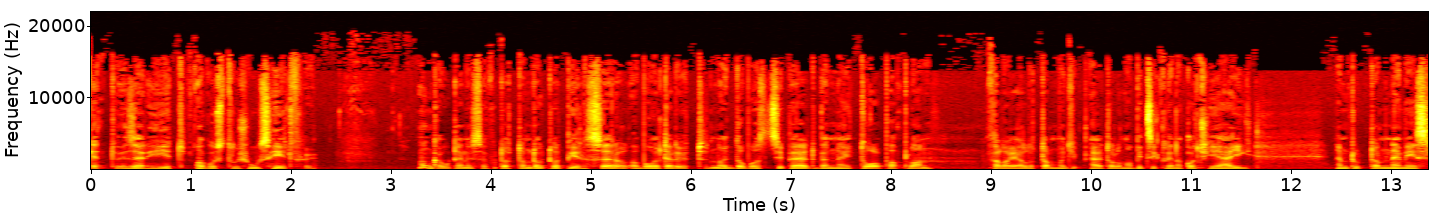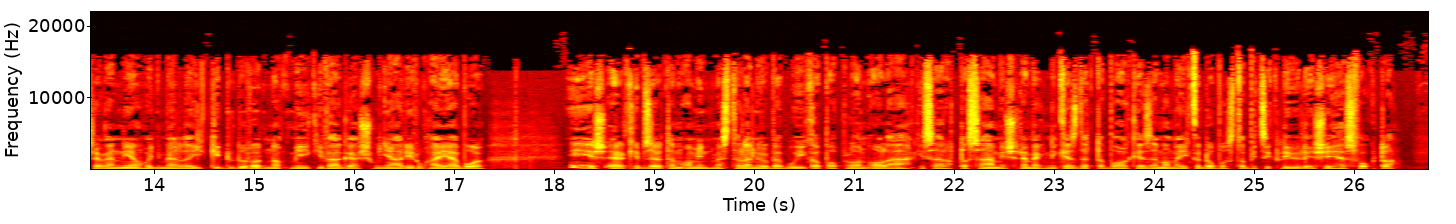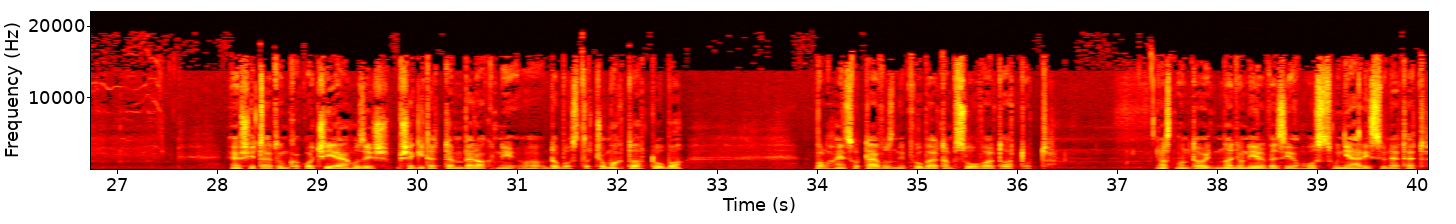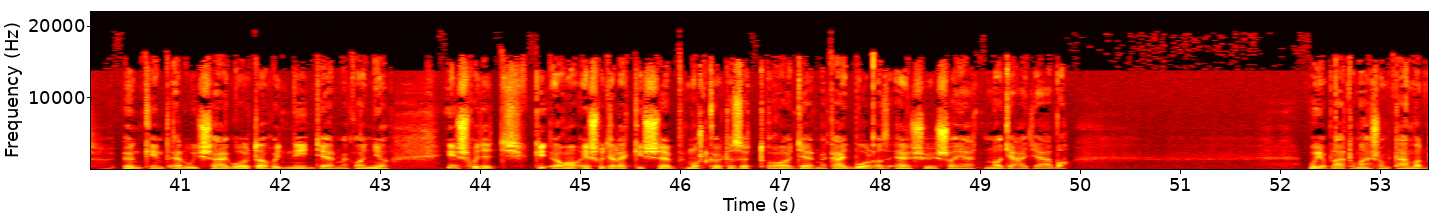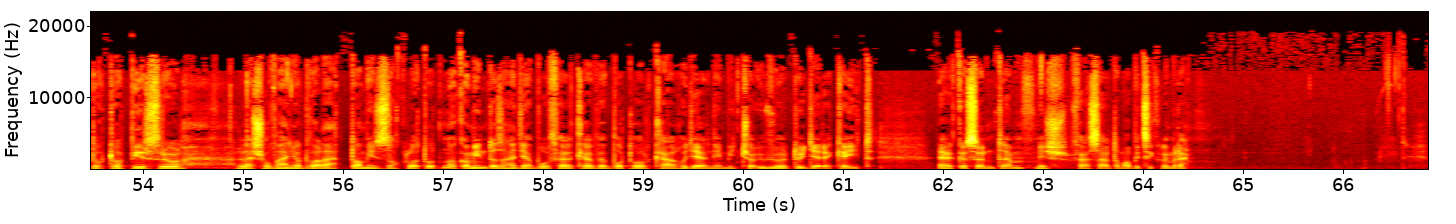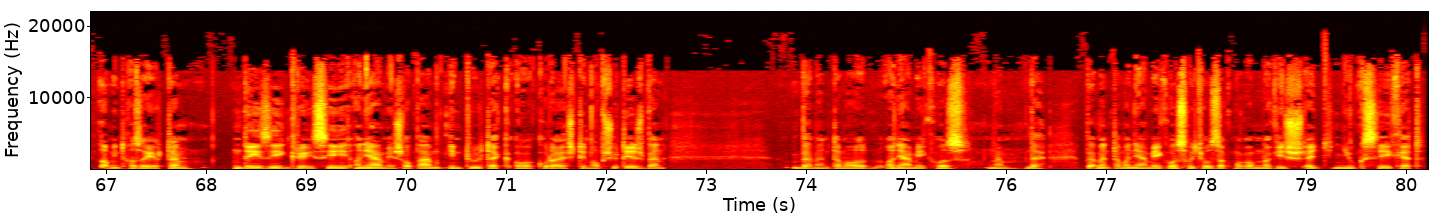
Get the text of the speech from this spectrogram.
2007. augusztus 20 hétfő. Munka után összefutottam dr. pierce a bolt előtt. Nagy doboz cipelt, benne egy tollpaplan. Felajánlottam, hogy eltolom a biciklin a kocsiáig. Nem tudtam nem észrevenni, ahogy mellei kidudorodnak mély kivágású nyári ruhájából, és elképzeltem, amint mesztelenül bebújik a paplan alá, kiszáradt a szám, és remegni kezdett a bal kezem, amelyik a dobozt a bicikli üléséhez fogta. Elsétáltunk a kocsijához, és segítettem berakni a dobozt a csomagtartóba. Valahányszor távozni próbáltam, szóval tartott. Azt mondta, hogy nagyon élvezi a hosszú nyári szünetet. Önként elújságolta, hogy négy gyermek anyja, és hogy, egy, és hogy a legkisebb most költözött a gyermekágyból az első saját nagy ágyába. Újabb látomásom támad dr. Pierce-ről, lesoványodva láttam és zaklatottnak, amint az ágyából felkelve botorkál, hogy elnémítsa üvöltő gyerekeit. Elköszöntem, és felszálltam a biciklimre. Amint hazaértem, Daisy, Gracie, anyám és apám kint ültek a kora esti napsütésben. Bementem az anyámékhoz, nem, de bementem anyámékhoz, hogy hozzak magamnak is egy nyugszéket.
